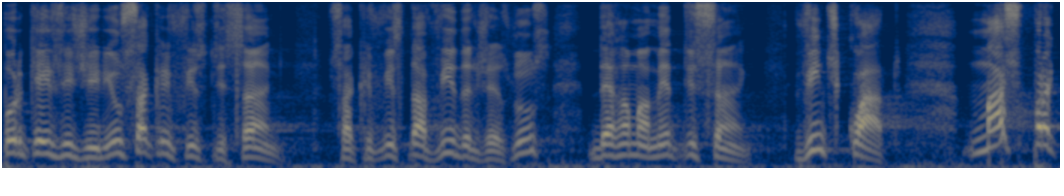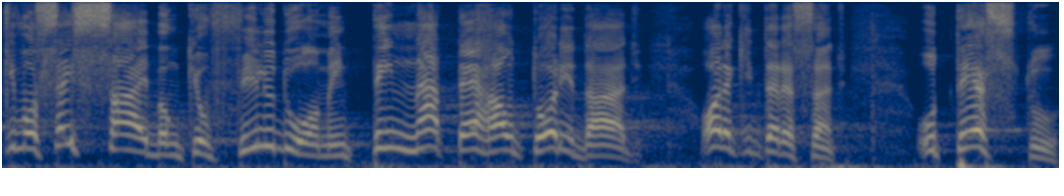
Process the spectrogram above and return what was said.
porque exigiria o sacrifício de sangue, o sacrifício da vida de Jesus, derramamento de sangue. 24. Mas para que vocês saibam que o Filho do Homem tem na terra autoridade. Olha que interessante. O texto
